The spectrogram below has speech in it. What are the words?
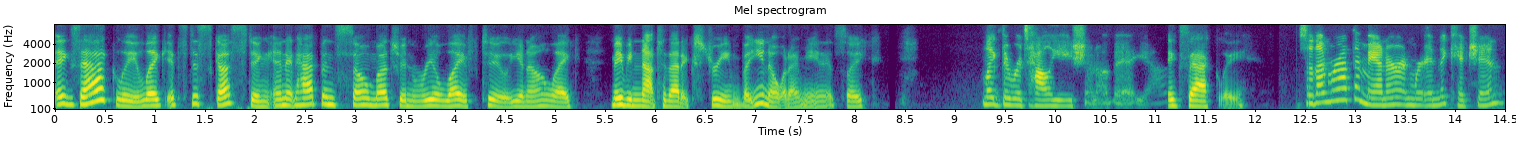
Exactly. Like it's disgusting and it happens so much in real life too, you know? Like maybe not to that extreme, but you know what I mean. It's like Like the retaliation of it. Yeah. exactly. So then we're at the manor and we're in the kitchen,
